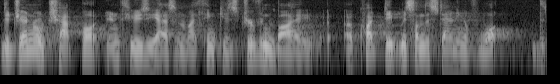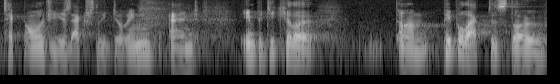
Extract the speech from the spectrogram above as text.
the general chatbot enthusiasm, I think, is driven by a quite deep misunderstanding of what the technology is actually doing. And in particular, um, people act as though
